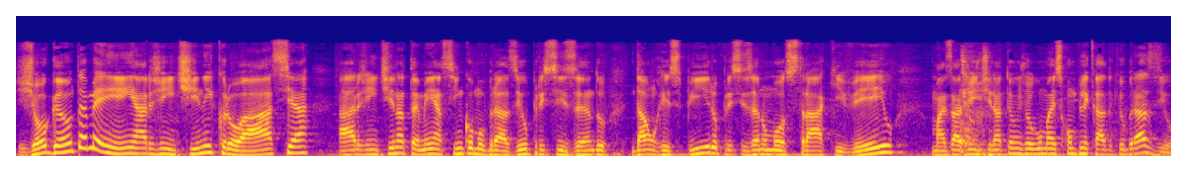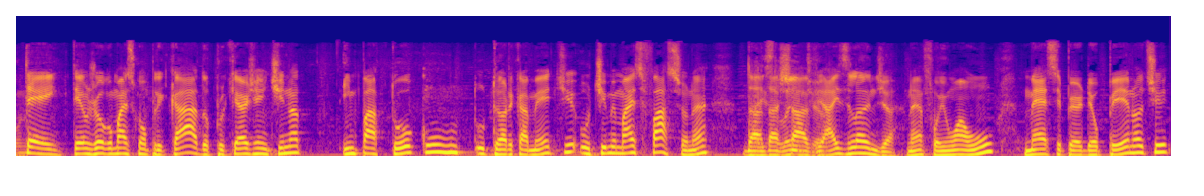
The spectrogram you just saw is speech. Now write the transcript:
Jogão também, hein? Argentina e Croácia. A Argentina também, assim como o Brasil, precisando dar um respiro, precisando mostrar que veio. Mas a Argentina tem um jogo mais complicado que o Brasil, né? Tem, tem um jogo mais complicado porque a Argentina empatou com, teoricamente, o time mais fácil, né? Da, da chave, a Islândia, né? Foi um a um, Messi perdeu pênalti,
